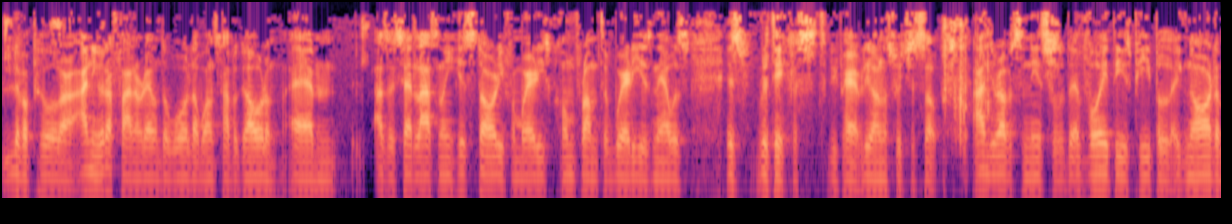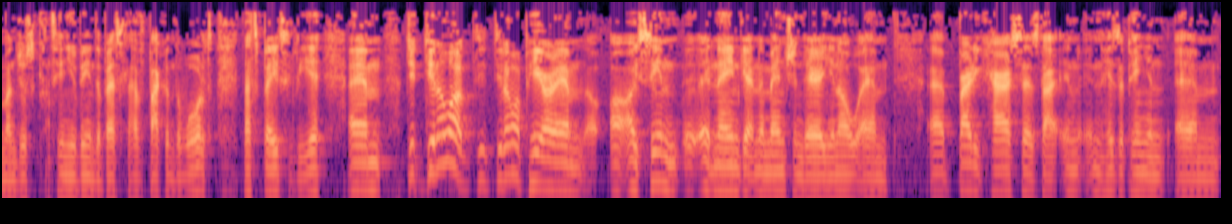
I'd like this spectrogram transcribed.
Liverpool or any other fan around the world that wants to have a go at him. Um, as I said last night, his story from where he's come from to where he is now is is ridiculous. To be perfectly honest with you, so Andy Robertson needs to avoid these people, ignore them, and just continue being the best left back in the world. That's basically it. Um, do, do, you know what? Do, do, you know what, Pierre? Um, I, I seen a name getting a mention there. You know. Uh, Barry Carr says that in, in his opinion, um,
